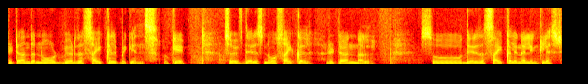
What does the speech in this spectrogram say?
return the node where the cycle begins okay? So if there is no cycle return null. So there is a cycle in a linked list.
